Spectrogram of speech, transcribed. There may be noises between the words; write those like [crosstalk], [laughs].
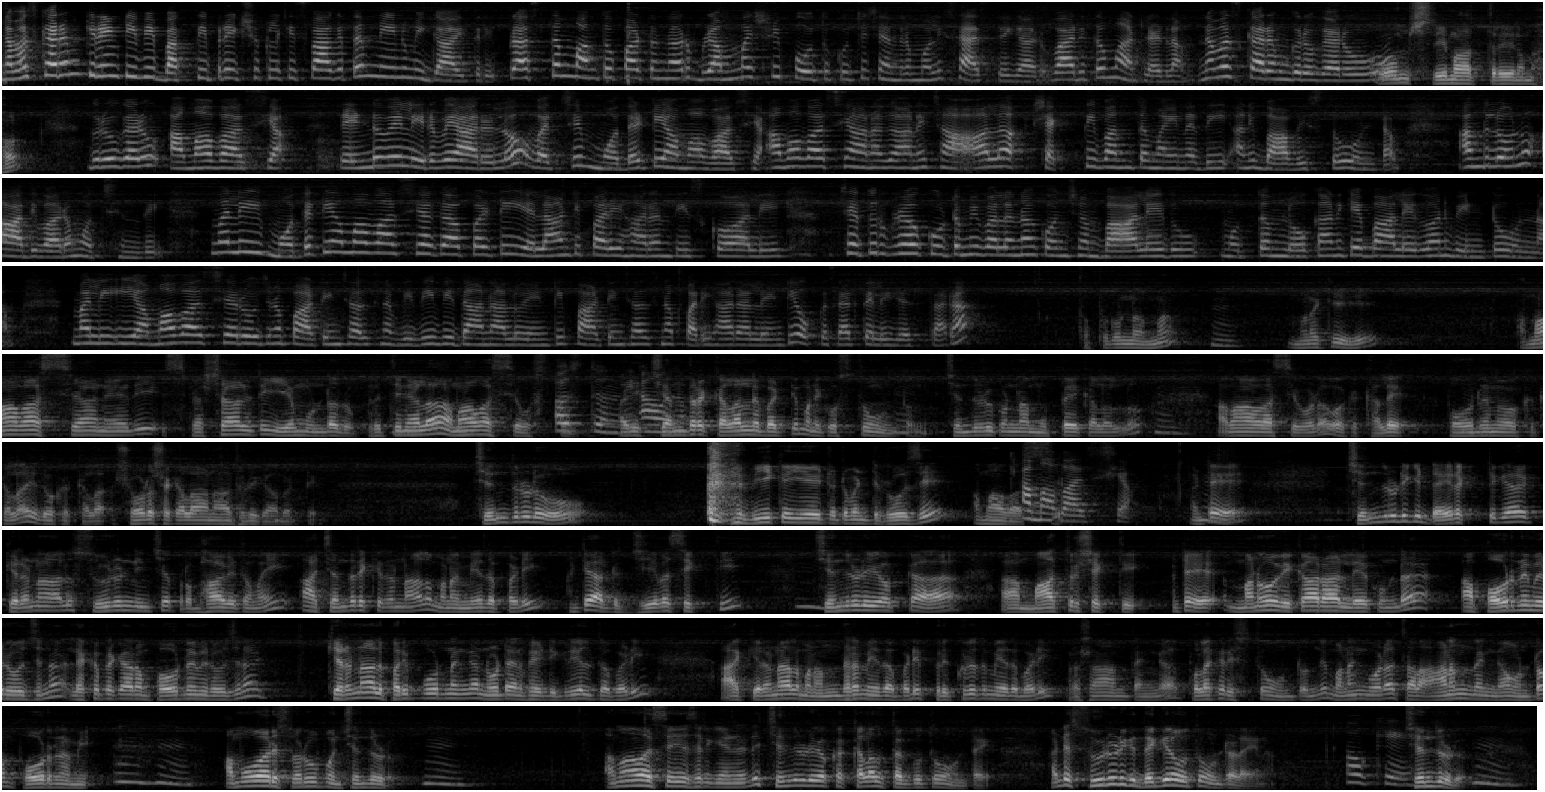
నమస్కారం కిరణ్ టీవీ భక్తి ప్రేక్షకులకి స్వాగతం. నేను మీ గాయత్రి. ప్రస్తుతం మనతో పాటు ఉన్నారు బ్రహ్మశ్రీ పోతుకుచ్చి చంద్రమౌళి శాస్త్రి గారు. వారితో మాట్లాడదాం. నమస్కారం గురుగారు. ఓం శ్రీమాత్రే నమ. గురుగారు అమావాస్య. రెండు వేల ఇరవై ఆరులో వచ్చే మొదటి అమావాస్య. అమావాస్య అనగానే చాలా శక్తివంతమైనది అని భావిస్తూ ఉంటాం. అందులోనూ ఆదివారం వచ్చింది. మళ్ళీ మొదటి అమావాస్య కాబట్టి ఎలాంటి పరిహారం తీసుకోవాలి? చతుర్గ్రహ కూటమి వలన కొంచెం బాగాలేదు మొత్తం లోకానికే బాగాలేదు అని వింటూ ఉన్నాం. మళ్ళీ ఈ అమావాస్య రోజున పాటించాల్సిన విధి విధానాలు ఏంటి? పాటించాల్సిన పరిహారాలు ఏంటి? ఒక్కసారి తెలియజేస్తారా? తప్పకుండా అమ్మ. మనకి అమావాస్య అనేది స్పెషాలిటీ ఏమి ఉండదు ప్రతి నెల అమావాస్య వస్తుంది. అది చంద్ర కళల్ని బట్టి మనకి వస్తూ ఉంటుంది. చంద్రుడికున్న ముప్పై కళల్లో అమావాస్య కూడా ఒక కళే. పౌర్ణమి ఒక కళ ఇది ఒక కళ. షోడశ కళానాథుడి కాబట్టి. చంద్రుడు [coughs] వీక్ అయ్యేటటువంటి రోజే అమావాస్య. అంటే చంద్రుడికి డైరెక్ట్గా కిరణాలు సూర్యుడి నుంచే ప్రభావితమై ఆ చంద్ర కిరణాలు మన మీద పడి అంటే అటు జీవశక్తి చంద్రుడి యొక్క మాతృశక్తి అంటే మనోవికారాలు లేకుండా ఆ పౌర్ణమి రోజున లెక్క ప్రకారం పౌర్ణమి రోజున కిరణాలు పరిపూర్ణంగా నూట ఎనభై డిగ్రీలతో పడి ఆ కిరణాలు మనందరి మీద పడి ప్రకృతి మీద పడి ప్రశాంతంగా పులకరిస్తూ ఉంటుంది. మనం కూడా చాలా ఆనందంగా ఉంటాం పౌర్ణమి. అమ్మవారి స్వరూపం చంద్రుడు. అమావాస్య అయ్యేసరికి ఏంటంటే చంద్రుడి యొక్క కళలు తగ్గుతూ ఉంటాయి. అంటే సూర్యుడికి దగ్గర అవుతూ ఉంటాడు ఆయన. చంద్రుడు.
